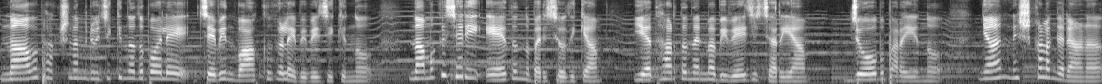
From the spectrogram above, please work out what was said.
നാവ് ഭക്ഷണം രുചിക്കുന്നത് പോലെ ചെവിൻ വാക്കുകളെ വിവേചിക്കുന്നു. നമുക്ക് ശരി ഏതെന്ന് പരിശോധിക്കാം. യഥാർത്ഥ നന്മ വിവേചിച്ചറിയാം. ജോബ് പറയുന്നു. ഞാൻ നിഷ്കളങ്കനാണ്.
